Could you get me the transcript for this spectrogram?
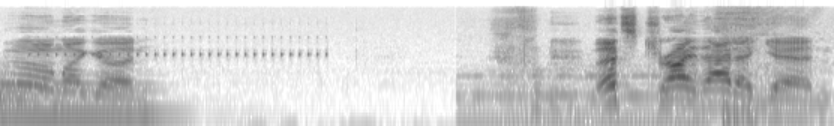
Oh, my God. Let's try that again.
